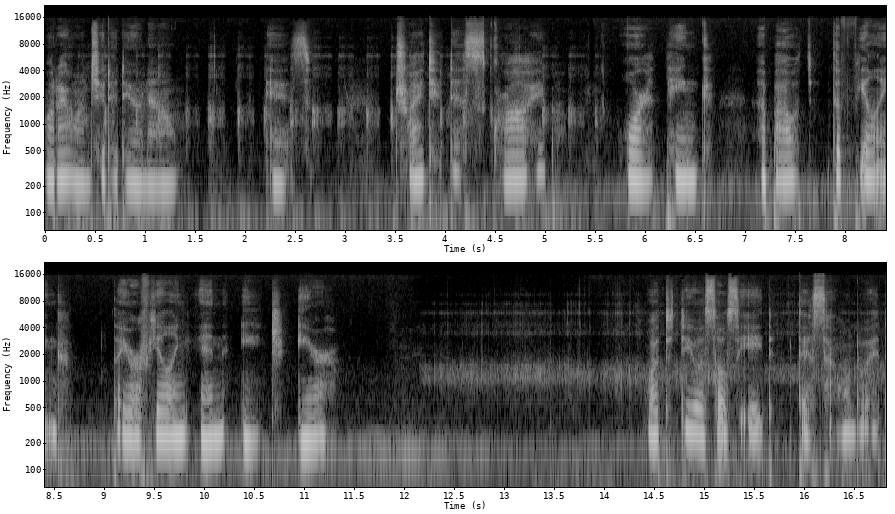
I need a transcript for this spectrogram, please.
What I want you to do now is try to describe or think about the feeling that you're feeling in each ear. What do you associate this sound with?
